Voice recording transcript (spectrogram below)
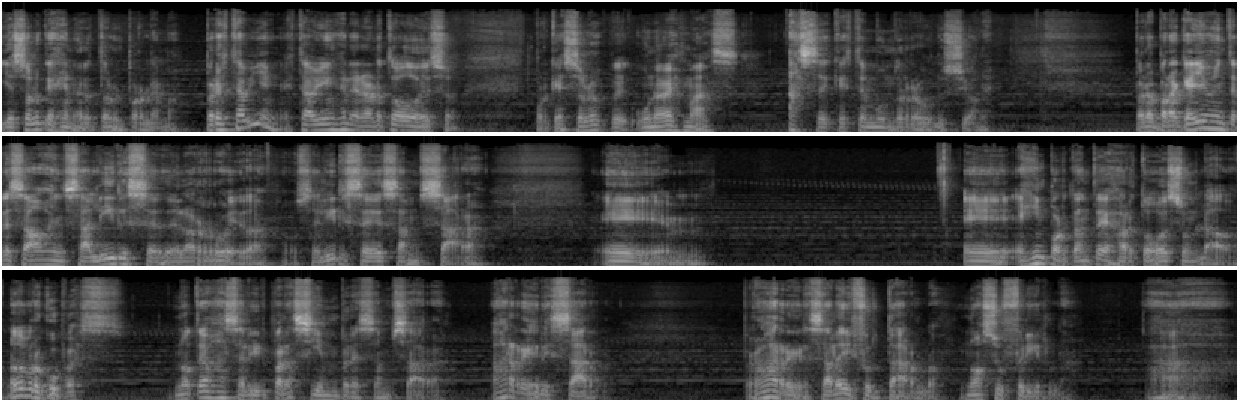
Y eso es lo que genera todo el problema. Pero está bien, está bien generar todo eso, porque eso es lo que, una vez más, hace que este mundo revolucione. Pero para aquellos interesados en salirse de la rueda o salirse de samsara, eh, eh, es importante dejar todo eso a un lado. No te preocupes, no te vas a salir para siempre de samsara. Vas a regresar, pero vas a regresar a disfrutarlo, no a sufrirlo. Ah,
